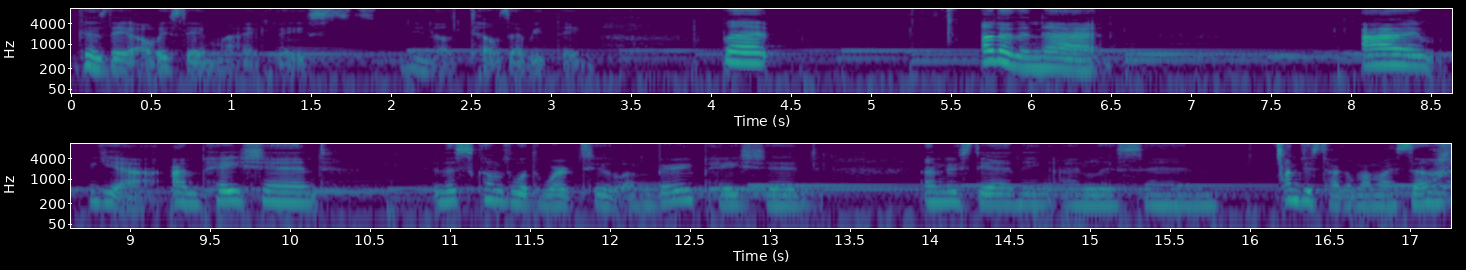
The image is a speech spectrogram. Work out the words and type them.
because they always say my face, you know, tells everything. But other than that, I'm yeah, I'm patient. And this comes with work too. I'm very patient, understanding, I listen. I'm just talking about myself.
